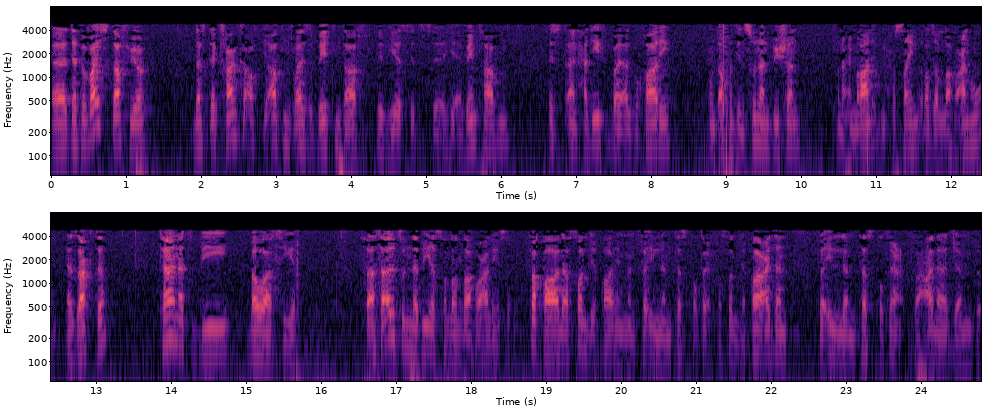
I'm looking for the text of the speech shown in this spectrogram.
Äh, der Beweis dafür, dass der Kranke auf die Art und Weise beten darf, wie wir es jetzt äh, hier erwähnt haben, ist ein Hadith bei Al-Bukhari und auch in den Sunan-Büchern von Imran ibn Hussein radiallahu anhu. Er sagte, كانت بي بواسير فسألت النبي صلى الله عليه وسلم فقال صل قائما فإن لم تستطع فصل قاعدا فإن لم تستطع فعلى جنب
